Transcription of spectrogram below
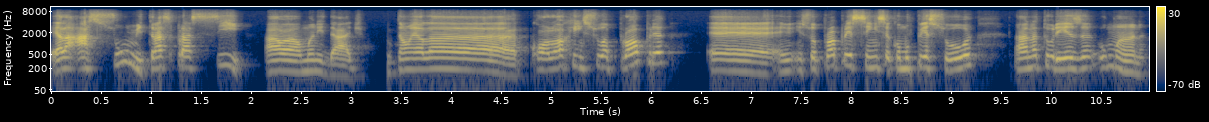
ela assume, traz para si a humanidade. Então, ela coloca em sua própria, é, em sua própria essência como pessoa a natureza humana.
